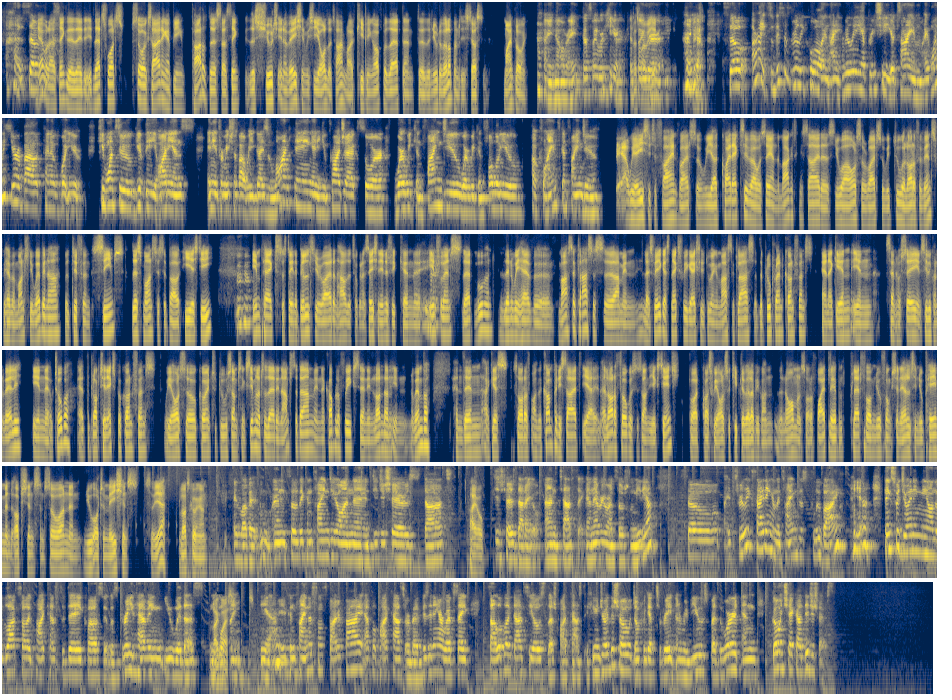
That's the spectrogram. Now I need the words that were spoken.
so yeah, well, I think that they, that's what's so exciting at being part of this. I think this huge innovation we see all the time, right? Keeping up with that and uh, the new development is just mind blowing. I know, right? That's why we're here. That's, that's why, why, we're. here. yeah. So, all right. So this is really cool, and I really appreciate your time. I want to hear about kind of what you, if you want to give the audience any information about what you guys are launching, any new projects, or where we can find you, where we can follow you, how clients can find you? Yeah, we are easy to find, right? So we are quite active, I would say, on the marketing side, as you are also, right? So we do a lot of events. We have a monthly webinar with different themes. This month is about ESG, mm-hmm. impact, sustainability, right, and how the tokenization industry can uh, mm-hmm. influence that movement. Then we have uh, master classes. Uh, I'm in Las Vegas next week, actually doing a master class at the Blueprint conference, and again in San Jose in Silicon Valley in October at the Blockchain Expo conference. We are also going to do something similar to that in Amsterdam in a couple of weeks and in London in November. And then I guess sort of on the company side, yeah, a lot of focus is on the exchange. But of course, we also keep developing on the normal sort of white label platform, new functionality, new payment options, and so on, and new automations. So yeah, lots going on. I love it. And so they can find you on uh, digishares.io. Digishares.io. Fantastic. And everywhere on social media. So it's really exciting and the time just flew by. yeah. Thanks for joining me on the Block Solid podcast today, Claus. It was great having you with us. You Likewise. Find, yeah. You can find us on Spotify, Apple Podcasts, or by visiting our website, solidblock.co slash podcast. If you enjoyed the show, don't forget to rate and review, spread the word, and go and check out DigiShares.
